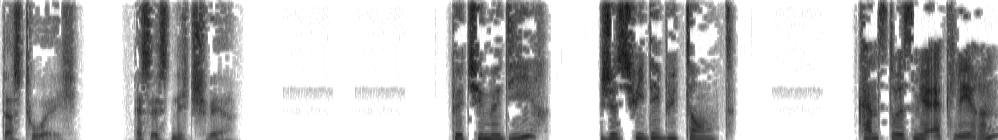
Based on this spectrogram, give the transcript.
das tue ich. Es ist nicht schwer. Peux-tu me dire? Je suis débutante. Kannst du es mir erklären?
